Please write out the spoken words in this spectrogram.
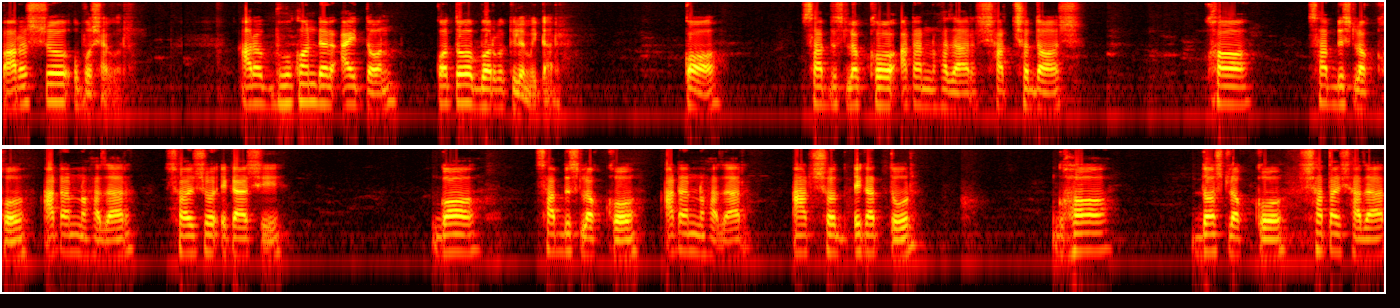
পারস্য উপসাগর। আরব ভূখণ্ডের আয়তন কত বর্গ কিলোমিটার? ক ছাব্বিশ লক্ষ আটান্ন হাজার সাতশো দশ। খ ছাব্বিশ লক্ষ, আটান্ন হাজার, ছয়শো একাশি। গ, ছাব্বিশ লক্ষ, আটান্ন হাজার, আটশো একাত্তর। ঘ, দশ লক্ষ, সাতাশ হাজার।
